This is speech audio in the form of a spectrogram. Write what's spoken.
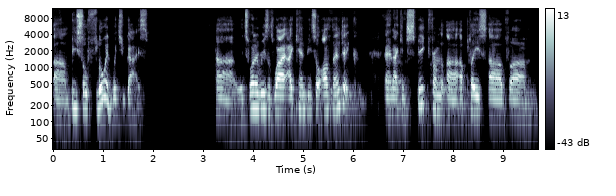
um, be so fluid with you guys. Uh, it's one of the reasons why I can be so authentic, and I can speak from uh, a place of um,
